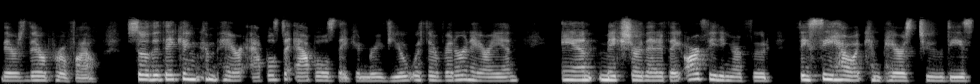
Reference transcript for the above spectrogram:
there's their profile, so that they can compare apples to apples. They can review it with their veterinarian and make sure that if they are feeding our food, they see how it compares to these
